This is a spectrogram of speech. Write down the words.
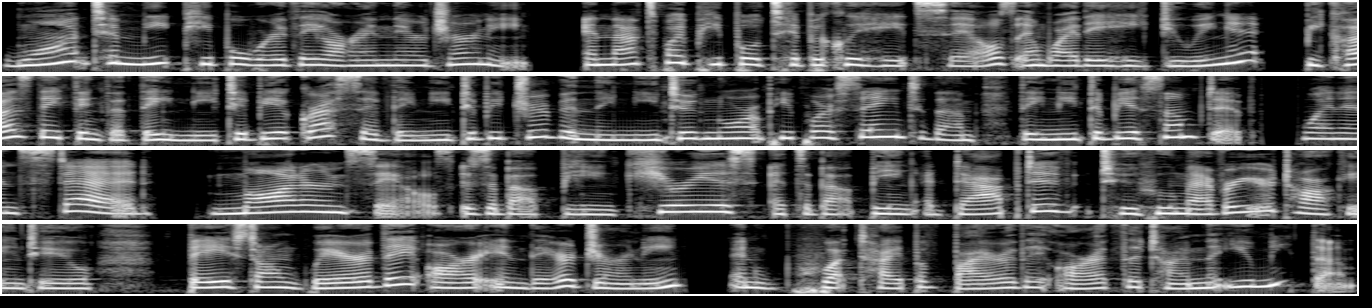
want to meet people where they are in their journey. And that's why people typically hate sales and why they hate doing it because they think that they need to be aggressive, they need to be driven, they need to ignore what people are saying to them, they need to be assumptive. When instead, Modern sales is about being curious, it's about being adaptive to whomever you're talking to based on where they are in their journey and what type of buyer they are at the time that you meet them.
